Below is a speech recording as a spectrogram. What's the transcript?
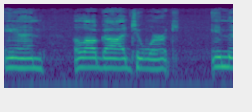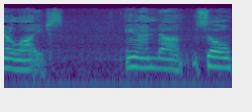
and allow God to work in their lives. And uh, so,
